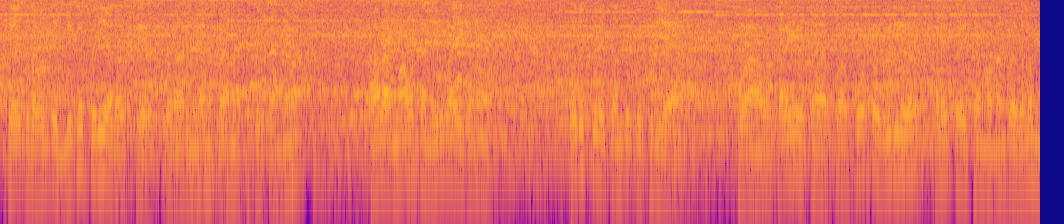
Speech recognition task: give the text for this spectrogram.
ஸ்டேஜில் வந்து மிகப்பெரிய அளவுக்கு ஒரு அருமையான பேனரை கட்டியிருக்காங்க. பல மாவட்ட நிர்வாகிகளும் பொதுக்குழுக்கு வந்திருக்கக்கூடிய கலையை ச- போட்டோ வீடியோ கலைத்துறை சார்ந்த நண்பர்களும்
